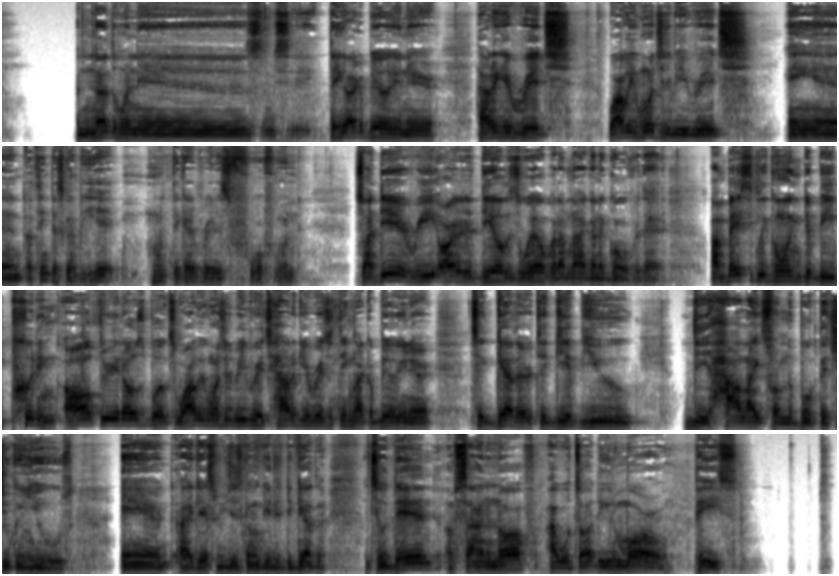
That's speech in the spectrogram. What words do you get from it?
Another one is let me see. Think Like a Billionaire how to Get Rich, Why We Want You to Be Rich, and I think that's going to be it. I don't think I've read his fourth one. So I did read Art of the Deal as well, but I'm not going to go over that. I'm basically going to be putting all three of those books, Why We Want You to Be Rich, How to Get Rich, and Think Like a Billionaire, together to give you the highlights from the book that you can use. And I guess we're just going to get it together. Until then, I'm signing off. I will talk to you tomorrow. Peace.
